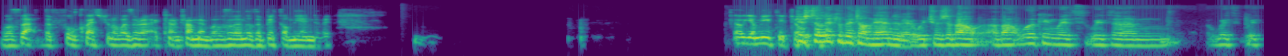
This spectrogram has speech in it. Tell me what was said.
was that the full question or was there, I can't remember, was there another bit on the end of it? Oh, you're muted, John. Just a little bit on the end of it, which was about about working with with um, with, with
